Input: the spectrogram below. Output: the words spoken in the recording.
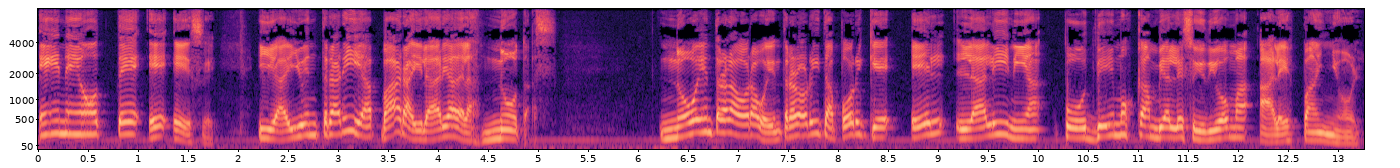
N-O-T-E-S. Y ahí yo entraría para ir al área de las notas. No voy a entrar ahora, voy a entrar ahorita porque en la línea podemos cambiarle su idioma al español.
